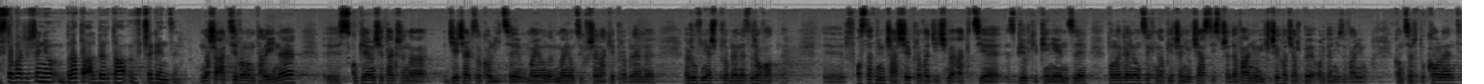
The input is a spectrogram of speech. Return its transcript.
Stowarzyszeniu Brata Alberta w Przegędzy. Nasze akcje wolontaryjne y, skupiają się także na dzieciach z okolicy mają, mających wszelakie problemy również problemy zdrowotne. Y, W ostatnim czasie prowadziliśmy akcje zbiórki pieniędzy polegających na pieczeniu ciast i sprzedawaniu ich, czy chociażby organizowaniu koncertu kolęd.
